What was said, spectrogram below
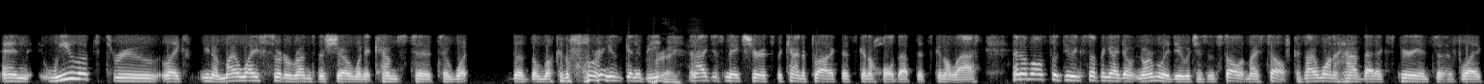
And we looked through like, you know, my wife sort of runs the show when it comes to to what the, the look of the flooring is going to be. Right. And I just make sure it's the kind of product that's going to hold up, that's going to last. And I'm also doing something I don't normally do, which is install it myself because I want to have that experience of like,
